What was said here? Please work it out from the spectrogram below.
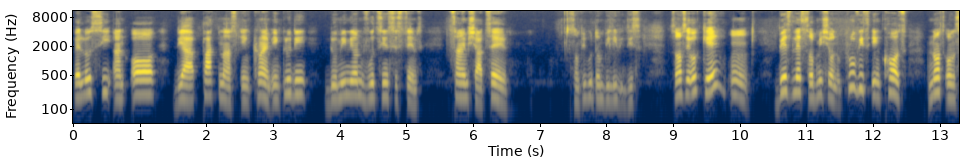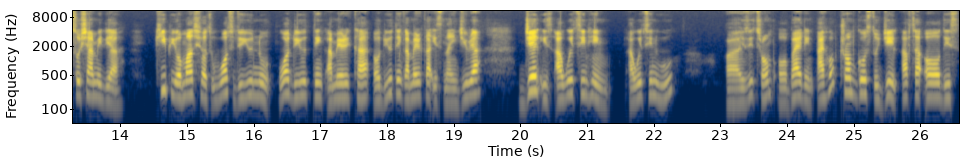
Pelosi, and all their partners in crime, including Dominion voting systems. Time shall tell. Some people don't believe this. Some say, okay, mm, baseless submission. Prove it in court, not on social media. Keep your mouth shut. What do you know? What do you think America, or do you think America is Nigeria? Jail is awaiting him. Awaiting who? Uh, is it Trump or Biden? I hope Trump goes to jail after all this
